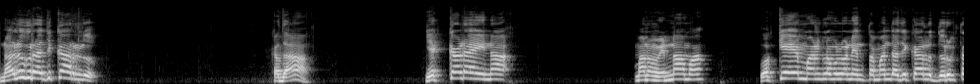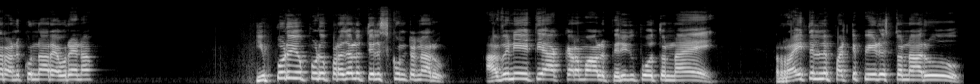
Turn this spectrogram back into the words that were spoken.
నలుగురు అధికారులు కదా? ఎక్కడైనా మనం విన్నామా? ఒకే మండలంలోని ఇంతమంది అధికారులు దొరుకుతారు అనుకున్నారు ఎవరైనా? ఇప్పుడు ఇప్పుడు ప్రజలు తెలుసుకుంటున్నారు. అవినీతి అక్రమాలు పెరిగిపోతున్నాయి. రైతుల్ని పట్టి పీడిస్తున్నారు.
